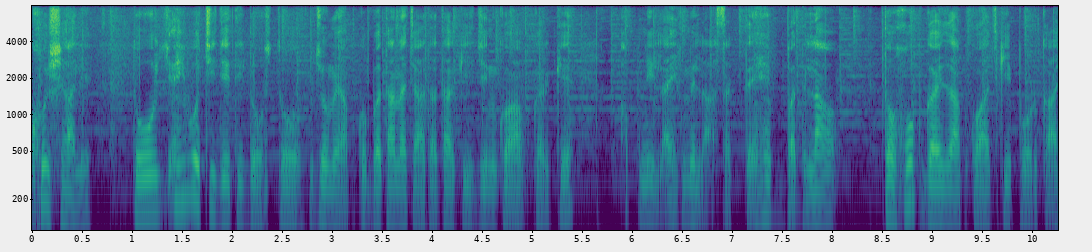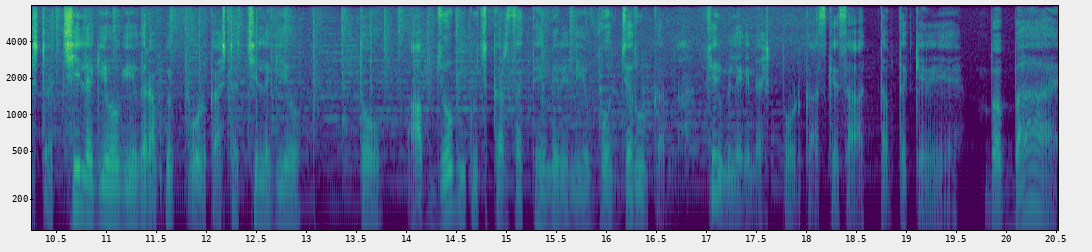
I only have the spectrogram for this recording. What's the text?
खुशहाली। तो यही वो चीज़ें थी दोस्तों, जो मैं आपको बताना चाहता था कि जिनको आप करके अपनी लाइफ में ला सकते हैं बदलाव। तो होप गाइज़ आपको आज की पॉडकास्ट अच्छी लगी होगी। अगर आपको पॉडकास्ट अच्छी लगी हो तो आप जो भी कुछ कर सकते हैं मेरे लिए वो ज़रूर करना। फिर मिलेंगे नेक्स्ट पॉडकास्ट के साथ। तब तक के लिए बाय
